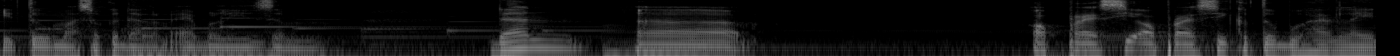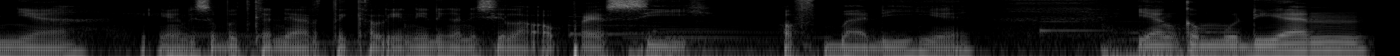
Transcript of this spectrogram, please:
Itu masuk ke dalam ableism. Dan uh, opresi-opresi ketubuhan lainnya yang disebutkan di artikel ini dengan istilah opresi of body ya yang kemudian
